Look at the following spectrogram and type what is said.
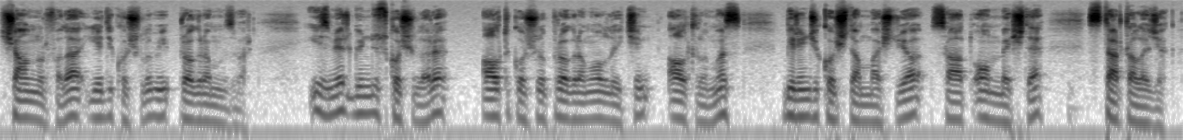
Şanlıurfa'da 7 koşulu bir programımız var. İzmir gündüz koşuları 6 koşulu program olduğu için altılımız birinci koşudan başlıyor. Saat 15'te start alacak.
